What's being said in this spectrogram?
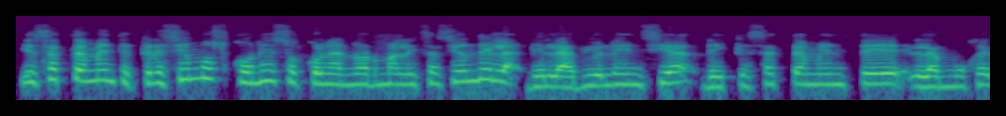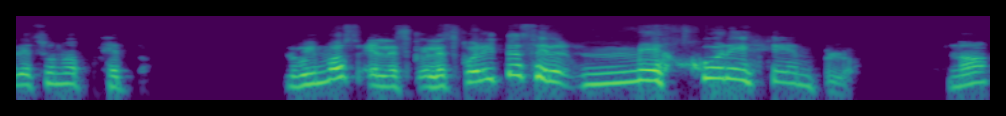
Y exactamente, crecemos con eso, con la normalización de la, de la violencia, de que exactamente la mujer es un objeto. Lo vimos, en la, la escuelita es el mejor ejemplo, ¿no?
